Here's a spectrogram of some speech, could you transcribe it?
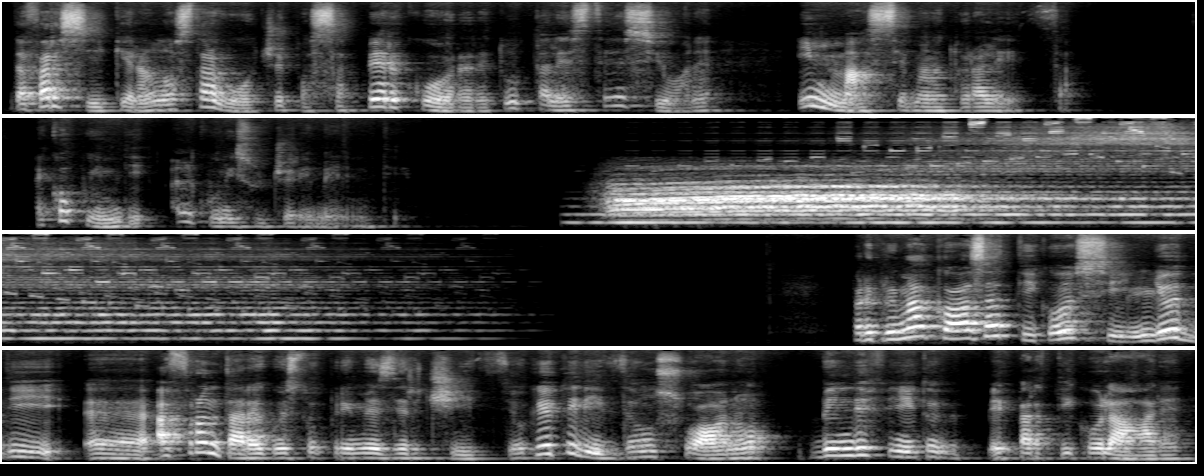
da far sì che la nostra voce possa percorrere tutta l'estensione in massima naturalezza. Ecco quindi alcuni suggerimenti. Per prima cosa ti consiglio di eh, affrontare questo primo esercizio che utilizza un suono ben definito e particolare,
